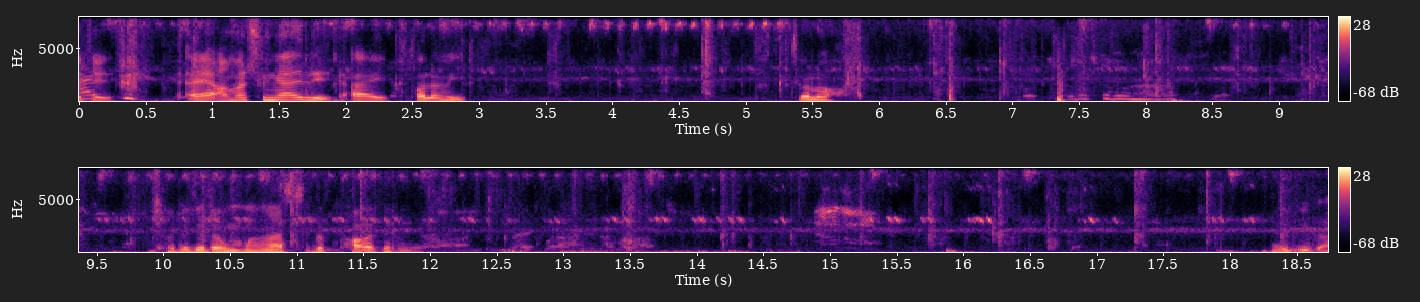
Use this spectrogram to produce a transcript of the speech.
আছে। আমার সঙ্গে আসবি আয় ফলো মি চলো ছোট ছোট মাছ ছোট ছোট মাছ শুধু হয়ে গেল এদিকে।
